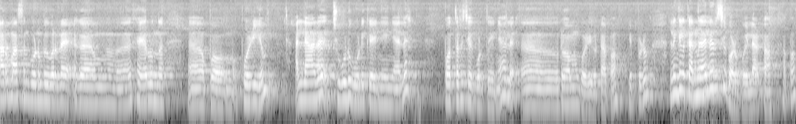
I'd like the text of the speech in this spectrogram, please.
ആറുമാസം കൂടുമ്പോൾ ഇവരുടെ ഹെയർ ഒന്ന് പൊഴിയും. അല്ലാതെ ചൂട് കൂടി കഴിഞ്ഞ് കഴിഞ്ഞാൽ പോത്തിറച്ചിയൊക്കെ കൊടുത്തു കഴിഞ്ഞാൽ രോമം കൊഴിയും കിട്ടും. അപ്പം എപ്പോഴും അല്ലെങ്കിൽ കന്നുകാലിറച്ചി കുഴപ്പമില്ല കേട്ടോ. അപ്പം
